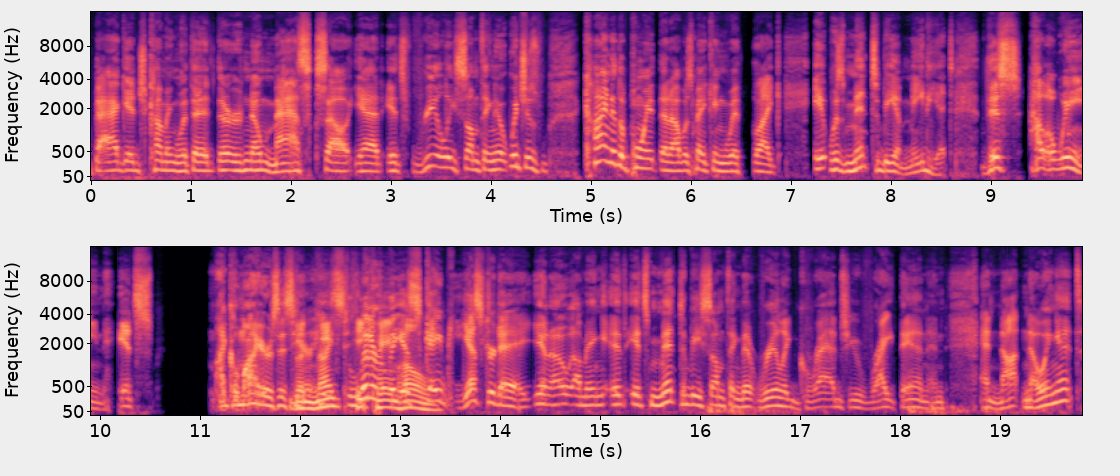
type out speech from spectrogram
baggage coming with it. There are no masks out yet. It's really something new which is kind of the point that i was making with like it was meant to be immediate. This halloween it's Michael Myers is here. He's he literally came home. escaped yesterday. You know, I mean, it, it's meant to be something that really grabs you right then, and and not knowing it.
